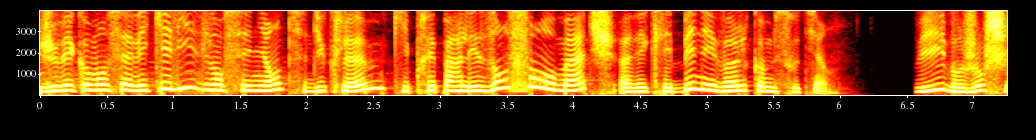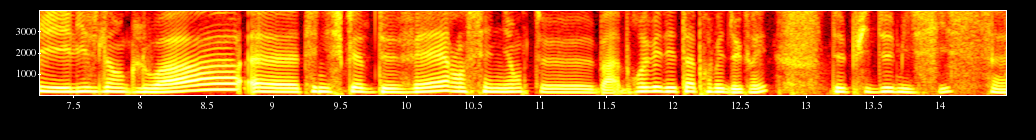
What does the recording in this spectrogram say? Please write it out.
Je vais commencer avec Élise, l'enseignante du club, qui prépare les enfants au match avec les bénévoles comme soutien. Oui, bonjour, je suis Élise Langlois, euh, tennis club de verre, enseignante euh, bah, brevet d'état premier degré depuis 2006. euh.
